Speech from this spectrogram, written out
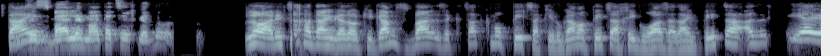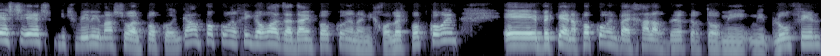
שתיים... זה זבל למה אתה צריך גדול. לא, אני צריך עדיין גדול, כי גם זבל זה קצת כמו פיצה, כאילו גם הפיצה הכי גרועה זה עדיין פיצה, אז יש, יש בשבילי משהו על פופקורן. גם הפופקורן הכי גרוע זה עדיין פופקורן, אני חולה פופקורן. אה, וכן, הפופקורן בהיכל הרבה יותר טוב מבלומפילד.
